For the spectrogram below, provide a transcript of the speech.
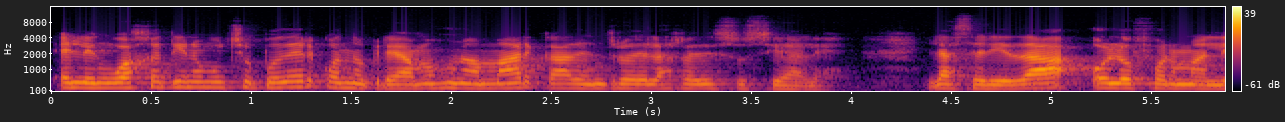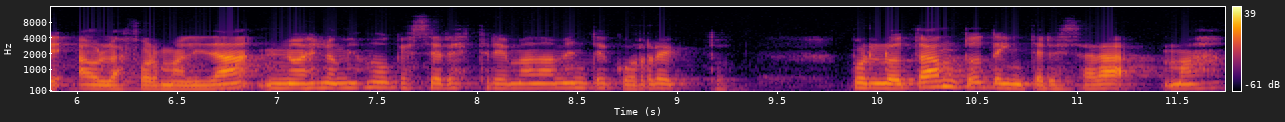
El lenguaje tiene mucho poder cuando creamos una marca dentro de las redes sociales. La seriedad o, o la formalidad no es lo mismo que ser extremadamente correcto. Por lo tanto, te interesará más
